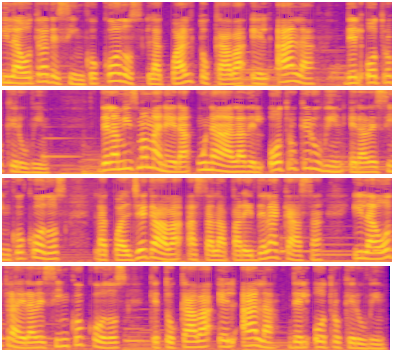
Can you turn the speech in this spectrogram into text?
y la otra de cinco codos, la cual tocaba el ala del otro querubín. De la misma manera, una ala del otro querubín era de cinco codos, la cual llegaba hasta la pared de la casa, y la otra era de cinco codos, que tocaba el ala del otro querubín.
